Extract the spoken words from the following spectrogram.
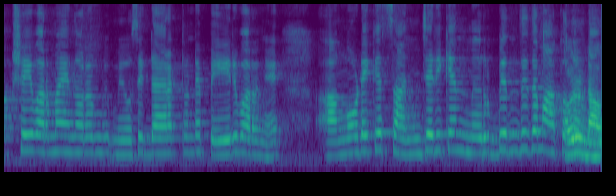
അക്ഷയ് വർമ്മ എന്ന് പറയുന്ന മ്യൂസിക് ഡയറക്ടറിന്റെ പേര് പറഞ്ഞ് അങ്ങോട്ടേക്ക് സഞ്ചരിക്കാൻ നിർബന്ധിതമാക്കുന്നുണ്ടാവും.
